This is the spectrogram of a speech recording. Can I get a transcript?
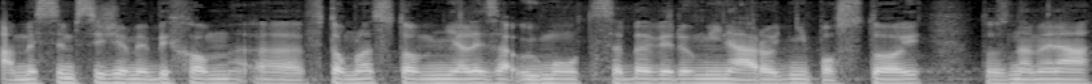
a myslím si, že my bychom eh, v tomhle tom měli zaujmout sebevědomý národní postoj. To znamená,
